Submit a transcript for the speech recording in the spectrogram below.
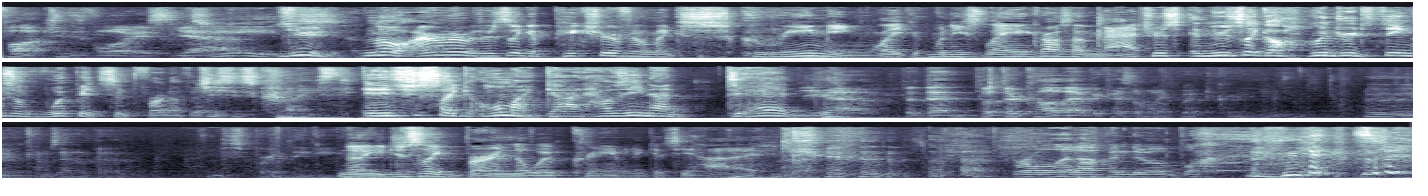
fucked his voice. Yeah. Jeez. Dude, no, I remember there's like a picture of him like screaming, like when he's laying across a mattress, and there's like a hundred things of whippets in front of him. Jesus Christ. And it's just like, oh my god, how's he not dead? Yeah, but that but they're called that because of like whipped cream hmm. that comes out of the, the spray thingy. No, you just like burn the whipped cream and it gets you high. Roll it up into a blunt.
